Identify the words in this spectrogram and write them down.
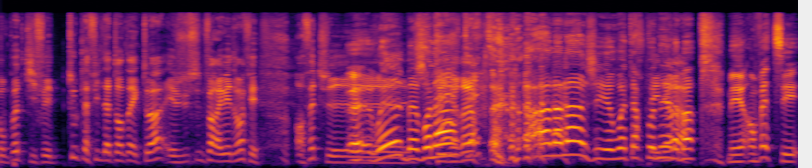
ton pote qui fait toute la file d'attente avec toi et juste une fois arrivé devant, il fait En fait, je, Euh, ouais, bah c'était voilà. ah là là, j'ai water C'était une poney erreur. là-bas. Mais en fait, c'est-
